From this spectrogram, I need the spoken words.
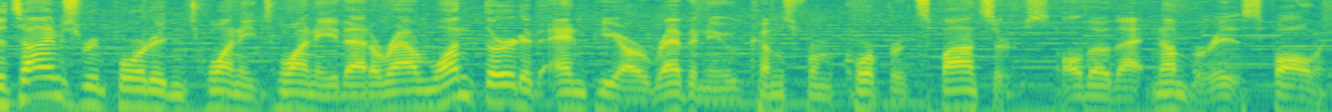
The Times reported in 2020 that around one third of NPR revenue comes from corporate sponsors, although that number is falling.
